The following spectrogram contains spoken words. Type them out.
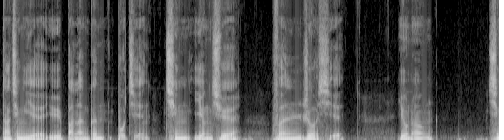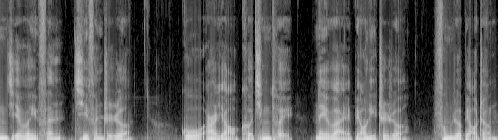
大青叶与板蓝根不仅清营血、分热邪，又能清洁胃分、气分之热，故二药可清退内外表里之热、风热表症，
